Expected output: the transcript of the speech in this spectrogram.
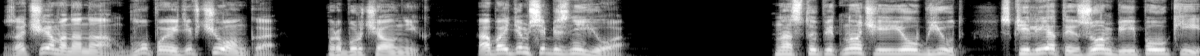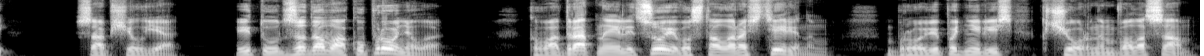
«Зачем она нам, глупая девчонка?» — пробурчал Ник. «Обойдемся без нее». «Наступит ночь, и ее убьют. Скелеты, зомби и пауки», — сообщил я. И тут задаваку проняло. Квадратное лицо его стало растерянным. Брови поднялись к черным волосам.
